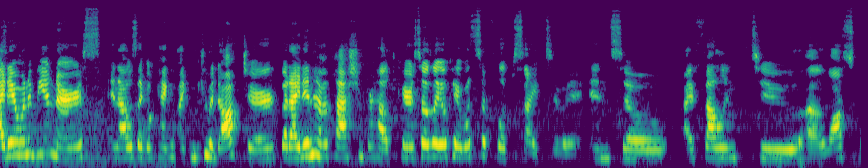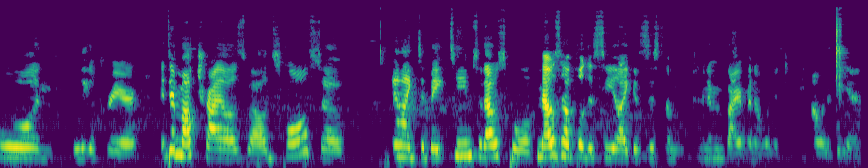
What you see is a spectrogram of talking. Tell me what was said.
I didn't want to be a nurse, and I was like, okay, I can become a doctor, but I didn't have a passion for healthcare. So I was like, okay, what's the flip side to it? And so I fell into uh, law school and legal career. I did mock trial as well in school, so and like debate team, so that was cool. And that was helpful to see like is this some kind of environment I wanted to be, I want to be in.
